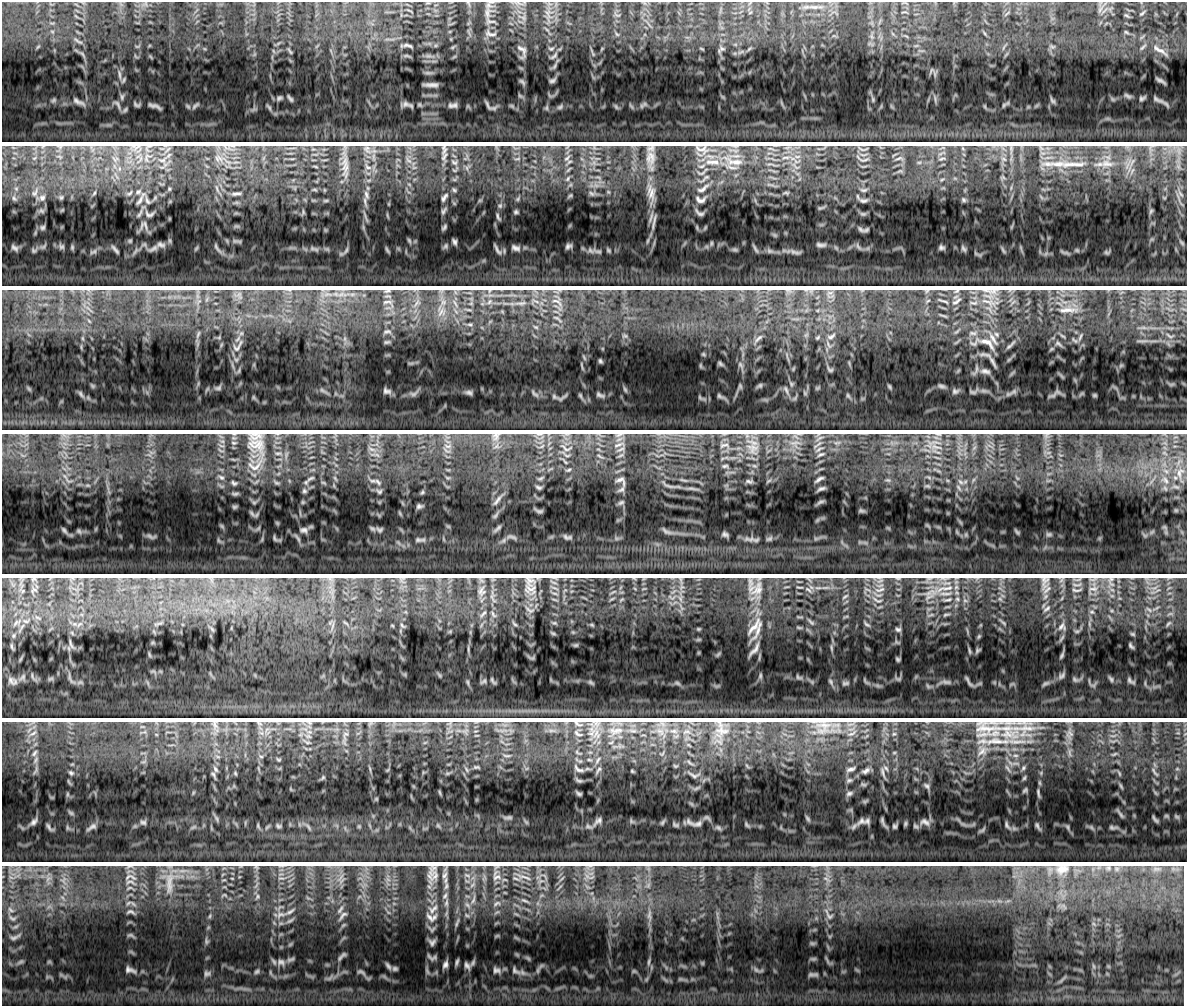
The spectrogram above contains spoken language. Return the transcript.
ನಮಗೆ ಮುಂದೆ ಒಂದು ಅವಕಾಶ ಸಿಕ್ಕಿದ್ರೆ ನಮಗೆ ಎಲ್ಲಕ್ಕೂ ಒಳ್ಳೇದಾಗುತ್ತೆ ಅನ್ನೋದು ನನ್ನ ಅಭಿಪ್ರಾಯ ಸರ್. ಅದನ್ನು ನಮಗೆ ಅವ್ರು ಬಿಡಿಸಿ ಹೇಳ್ತಿಲ್ಲ. ಅದು ಯಾವ ರೀತಿ ಸಮಸ್ಯೆ ಅಂತಂದ್ರೆ ಯು ಜಿ ಸಿ ನಿಯಮದ ಪ್ರಕಾರ ನಾನು ಎಂಟನೇ ತಗತಾನೆ ತಗತೇನೆ ಅನ್ನೋದು ವಿ ಸಿ ಅವ್ರದ ನಿಲುವು ಸರ್. ಈ ಹಿಂದೆ ಇದ್ದಂತಹ ವಿಸಿಗಳು ಸಹ ಕುಲಪತಿಗಳು ಹಿಂದೆ ಇದ್ರಲ್ಲ, ಅವರೆಲ್ಲ ಕೊಟ್ಟಿದ್ದಾರಲ್ಲ ಯು ಜಿ ಸಿ ನಿಯಮಗಳನ್ನ ಬ್ರೇಕ್ ಮಾಡಿ ಕೊಟ್ಟಿದ್ದಾರೆ. ಹಾಗಾಗಿ ಇವರು ಕೊಡ್ಬೋದು ವಿದ್ಯ- ವಿದ್ಯಾರ್ಥಿಗಳ ದೃಷ್ಟಿಯಿಂದ. ಇವ್ರು ಮಾಡಿದ್ರೆ ಏನು ತೊಂದರೆ ಆಗಲ್ಲ. ಎಷ್ಟೊಂದು ನೂರಾರು ಮಂದಿ ವಿದ್ಯಾರ್ಥಿಗಳ ಭವಿಷ್ಯನ ಕಟ್ಕೊಳ್ಳೋಕೆ ಇದೊಂದು ಪಿ ಎಚ್ ಡಿ ಅವಕಾಶ ಆಗುತ್ತೆ ಸರ್. ಇವರು ಹೆಚ್ಚುವರಿ ಅವಕಾಶ ಮಾಡಿಕೊಟ್ರೆ ಅದನ್ನೇ ಮಾಡ್ಬೋದು ಸರ್. ಏನು ತೊಂದರೆ ಆಗಲ್ಲ. ಸರ್ ವಿ ಸಿ ವಿವೇಚನೆಗೆ ಬಿಟ್ಟಿದ್ದು ಸರ್, ಇದೆ. ಇವ್ರು ಕೊಡ್ಬೋದು ಸರ್. ಕೊಡ್ಬೋದು. ಇವರು ಅವಕಾಶ ಮಾಡಿಕೊಡ್ಬೇಕು ಸರ್. ಹಿಂದೆ ಇದ್ದಂತಹ ಹಲವಾರು ವಿ ಸಿಗಳು ಆ ಥರ ಕೊಟ್ಟು ಹೋಗಿದ್ದಾರೆ ಸರ್. ಹಾಗಾಗಿ ಏನು ತೊಂದರೆ ಆಗಲ್ಲ ಅನ್ನೋದು ನಮ್ಮ ಅಭಿಪ್ರಾಯ ಸರ್. ಸರ್, ನಮ್ಮ ನ್ಯಾಯಕ್ಕಾಗಿ ಹೋರಾಟ ಮಾಡ್ತೀವಿ ಸರ್. ಅವ್ರು ಕೊಡ್ಬೋದು ಸರ್. ಅವರು ಮಾನವೀಯ ದೃಷ್ಟಿಯಿಂದ ವಿದ್ಯಾರ್ಥಿಗಳ ಹಿತದೃಷ್ಟಿಯಿಂದ ಕೊಡ್ಬೋದು ಸರ್. ಕೊಡ್ತಾರೆ ಅನ್ನೋ ಭರವಸೆ ಇದೆ ಸರ್. ಕೊಡಲೇಬೇಕು ನಮಗೆ. ಸರ್, ನಮ್ಗೆ ಕೊಡೋ ತನಕನೂ ಹೋರಾಟ ನಿಲ್ಸಲ್ಲ ಸರ್. ಹೋರಾಟ ಮಾಡ್ತೀವಿ ದೊಡ್ಡ ಮಟ್ಟದಲ್ಲಿ. ಎಲ್ಲ ಥರನೂ ಪ್ರಯತ್ನ ಮಾಡ್ತೀವಿ ಸರ್. ನಮ್ಗೆ ಕೊಡ್ಲೇಬೇಕು ಸರ್ ನಾವು ಇವತ್ತು ಬೀದಿಗೆ ಬಂದು ನಿಂತಿದ್ದೀವಿ ಹೆಣ್ಮಕ್ಳು. ಆ ದೃಷ್ಟಿಯಿಂದನಾದ್ರೂ ಕೊಡಬೇಕು ಸರ್. ಹೆಣ್ಮಕ್ಳು ಬೆರಳೆಣಿಕೆ ಓದ್ತಿರೋದು. ಹೆಣ್ಮಕ್ಳನ್ನ ಶೈಕ್ಷಣಿಕವಾಗಿ ಬೆಳೆಯೋದನ್ನ ತುಳಿಯಕ್ಕೆ ಹೋಗ್ಬಾರ್ದು. ಯೂನಿವರ್ಸಿಟಿ ಒಂದು ದೊಡ್ಡ ಮಟ್ಟಕ್ಕೆ ಬೆಳಿಬೇಕು ಅಂದ್ರೆ ಹೆಣ್ಮಕ್ಳಿಗೆ ಹೆಚ್ಚೆಚ್ಚು ಅವಕಾಶ ಕೊಡಬೇಕು ಅನ್ನೋದು ನನ್ನ ಅಭಿಪ್ರಾಯ ಸರ್. ಈಗ ನಾವೆಲ್ಲ ಬೀದಿಗೆ ಬಂದಿದ್ದೀವಿ ಅಂತಂದ್ರೆ ಅವರು ಎಂಟಕ್ಕೆ ತಂದು ನಿಲ್ಸಿದ್ದಾರೆ ಸರ್. ಹಲವಾರು ಪ್ರಾಧ್ಯಾಪಕರು ರೆಡಿ ಇದ್ದಾರೆ. ನಾವು ಕೊಡ್ತೀವಿ. ಹೆಚ್ಚುವರಿಗೆ ಅವಕಾಶ ತಗೊಬನ್ನಿ ನಾವು ಸಿದ್ಧತೆ ಸಿದ್ಧರಿದ್ದೀವಿ. ಕೊಡ್ತೀವಿ, ನಿಮ್ಗೇನು ಕೊಡಲ್ಲ ಅಂತ ಹೇಳ್ತಾ, ಇಲ್ಲ ಅಂತ ಹೇಳ್ತಿದ್ದಾರೆ. ಪ್ರಾಧ್ಯಾಪಕರೇ ಸಿದ್ಧರಿದ್ದಾರೆ ಅಂದ್ರೆ ಈ ವಿ ಸಿಗೆ ಏನು ಸಮಸ್ಯೆ ಇಲ್ಲ, ಕೊಡ್ಬೋದು ಅನ್ನೋದು ನಮ್ಮ ಅಭಿಪ್ರಾಯ ಸರ್. ರೋಜಾ ಅಂತ ಸರ್. ಸರ್, ಏನು ಕಳೆದ ನಾಲ್ಕು ತಿಂಗಳ ಹಿಂದೆ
